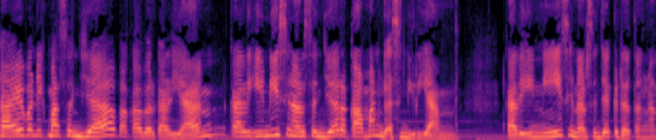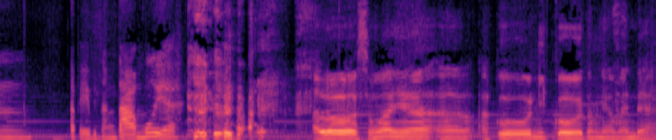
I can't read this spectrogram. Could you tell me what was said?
Hai penikmat senja, apa kabar kalian? Kali ini Sinar Senja rekaman nggak sendirian. Kali ini Sinar Senja kedatangan apa ya bintang tamu ya. Halo semuanya, eh, aku Niko temennya Amanda.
